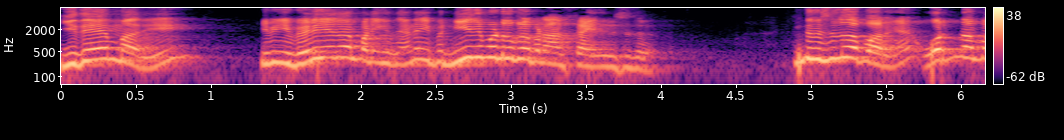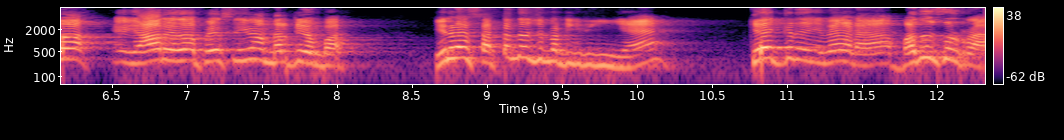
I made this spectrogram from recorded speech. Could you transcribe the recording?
இதே மாதிரி இவங்க வெளியே தான் பண்ணிக்கிறாங்க இப்போ நீதிமன்றத்துக்குள்ள பண்ண ஆரம்பிச்சிட்டாங்க இந்த விஷயத்துல. இந்த விஷயத்துல பாருங்க. ஒருத்தன்பா யார் ஏதாவது பேசுனீங்கன்னா மிரட்டிவன்பா என்னடா சட்டம் வச்சு மாட்டிக்கிறீங்க கேட்குறீங்க வேடா பதில் சொல்கிறா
